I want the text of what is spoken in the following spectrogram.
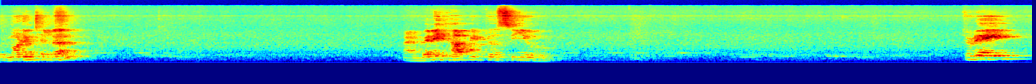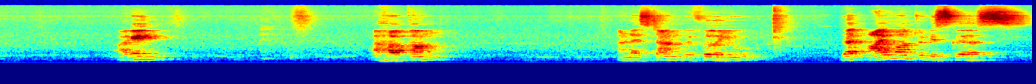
Good morning, children. I am very happy to see you. Today, again, I have come and I stand before you that I want to discuss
